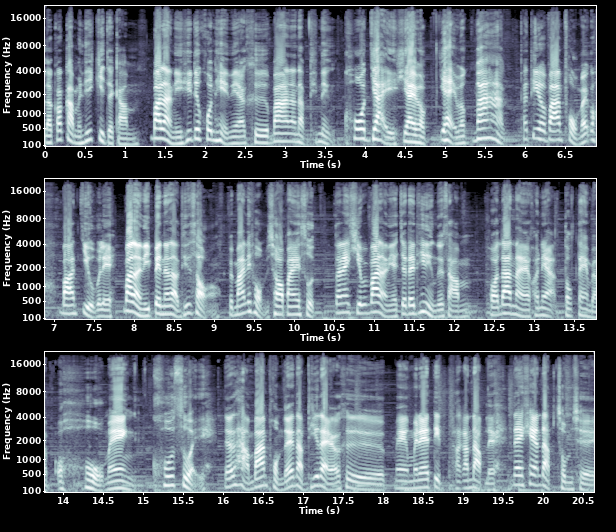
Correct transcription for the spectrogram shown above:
แล้วก็กลับมาที่กิจกรรม บ้านหลังนี้ที่ทุกคนเห็นเนี่ยคือบ้านอันดับที่หนึ่งโคตรใหญ่ใหญ่แบบใหญ่มากๆ ถ้าเทียบกับบ้านผมแม่ก็บ้านจิ๋วไปเลย บ้านหลังนี้เป็นอันดับที่สองเป็นบ้านที่ผมชอบมากที่สุดตอนแรกคิดว่าบ้านหลังนี้จะได้ที่หนึ่งด้วยซ้ำเพราะด้านในเขาเนี่ยตกแต่งแบบโอ้โหแม่ง โคตรสวย แล้วถามบ้านผมได้อันดับที่ไหนก็คือ แม่งไม่ได้ติดทักอันดับเลย ได้แค่อันดับชมเชย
